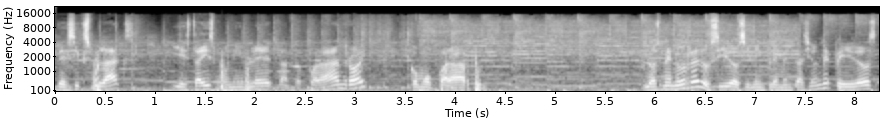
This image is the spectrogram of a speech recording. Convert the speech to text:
de Six Flags y está disponible tanto para Android como para Apple. Los menús reducidos y la implementación de pedidos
